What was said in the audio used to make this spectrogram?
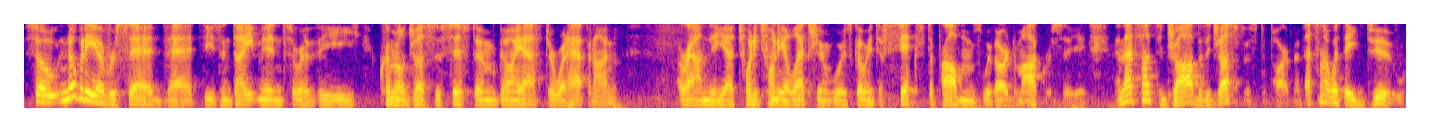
So nobody ever said that these indictments or the criminal justice system going after what happened on around the uh, 2020 election was going to fix the problems with our democracy. And that's not the job of the Justice Department. That's not what they do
